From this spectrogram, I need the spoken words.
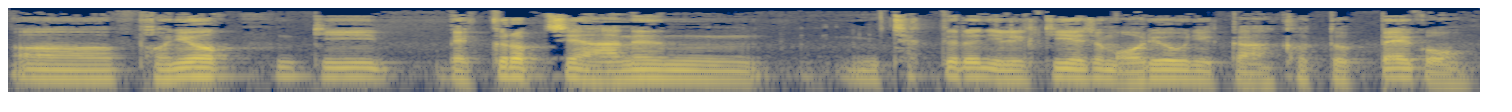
어, 번역이 매끄럽지 않은 책들은 읽기에 좀 어려우니까 그것도 빼고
